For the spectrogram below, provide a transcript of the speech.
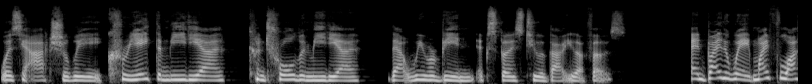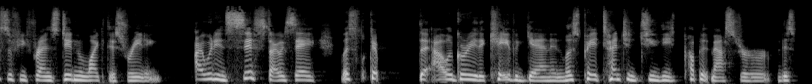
was to actually create the media, control the media that we were being exposed to about UFOs. And by the way, my philosophy friends didn't like this reading. I would insist, I would say, let's look at the allegory of the cave again and let's pay attention to these puppet master, this,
